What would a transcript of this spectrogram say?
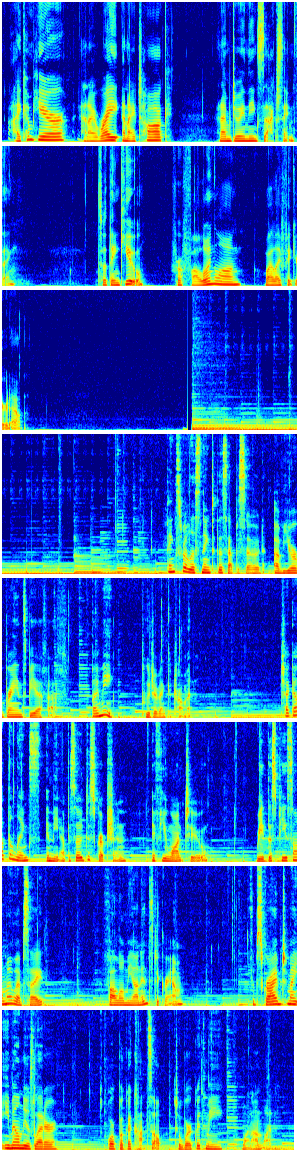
I come here and I write and I talk, and I'm doing the exact same thing. So thank you for following along while I figure it out. Thanks for listening to this episode of Your Brain's BFF by me, Pooja Venkatraman. Check out the links in the episode description if you want to read this piece on my website, follow me on Instagram, subscribe to my email newsletter, or book a consult to work with me one on one.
